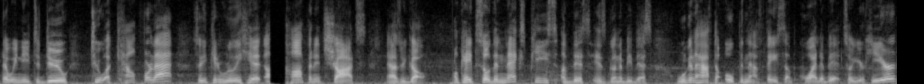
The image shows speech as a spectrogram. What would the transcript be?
that we need to do to account for that so you can really hit uh, confident shots as we go. Okay, so the next piece of this is gonna be this. We're gonna have to open that face up quite a bit. So you're here,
